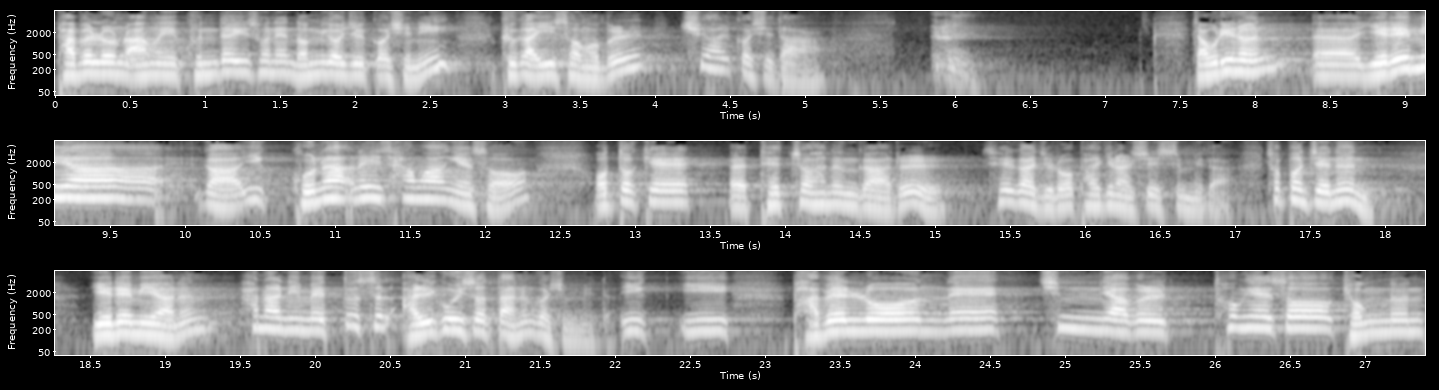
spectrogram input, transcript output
바벨론 왕의 군대의 손에 넘겨질 것이니 그가 이 성읍을 취할 것이다. 자, 우리는 어, 예레미야가 이 고난의 상황에서 어떻게 대처하는가를 세 가지로 발견할 수 있습니다. 첫 번째는 예레미야는 하나님의 뜻을 알고 있었다는 것입니다. 이, 이 바벨론의 침략을 통해서 겪는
